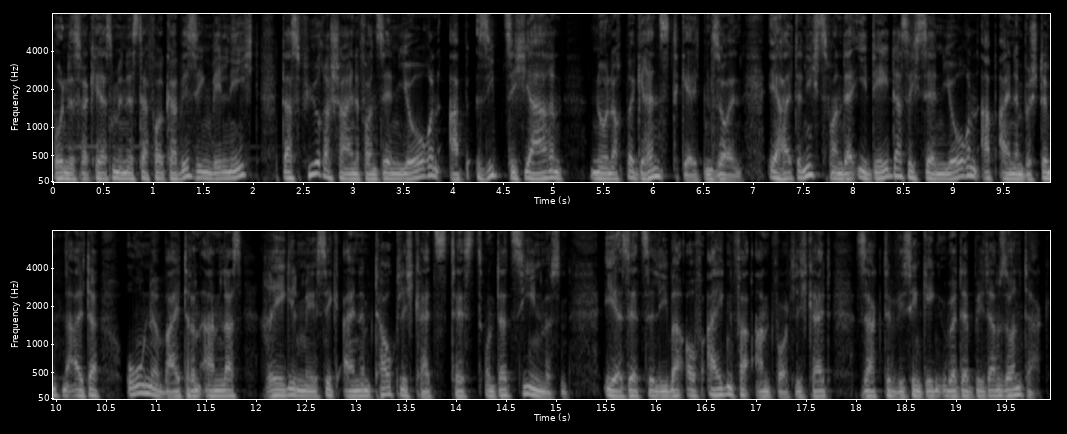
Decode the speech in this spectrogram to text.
Bundesverkehrsminister Volker Wissing will nicht, dass Führerscheine von Senioren ab 70 Jahren nur noch begrenzt gelten sollen. Er halte nichts von der Idee, dass sich Senioren ab einem bestimmten Alter ohne weiteren Anlass regelmäßig einem Tauglichkeitstest unterziehen müssen. Er setze lieber auf Eigenverantwortlichkeit, sagte Wissing gegenüber der Bild am Sonntag.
